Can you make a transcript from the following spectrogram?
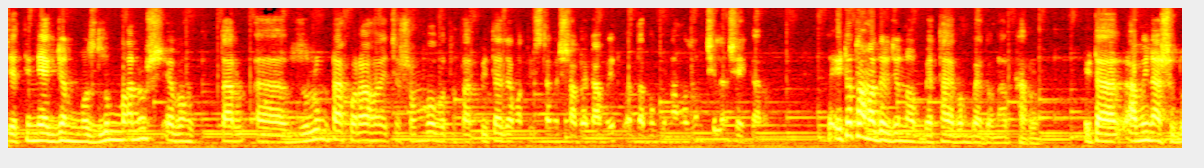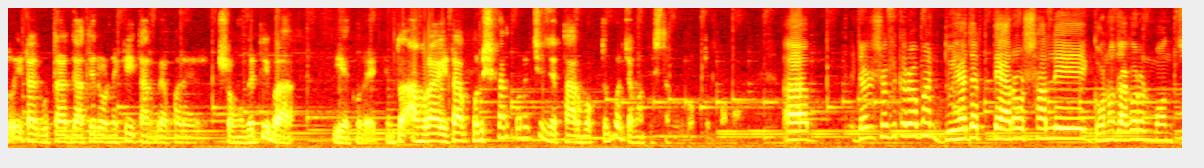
যে তিনি একজন মুসলিম মানুষ এবং তার জুলুমটা করা হয়েছে সম্ভবত তার পিতা জামাত ইসলামের সাবেক আমির, অধ্যাপক আজম ছিলেন সেই কারণে। এটা তো আমাদের জন্য ব্যথা এবং বেদনার কারণ। এটা আমি না শুধু, এটা গোটা জাতির অনেকেই তার ব্যাপারে সমবেতি বা ইয়ে করে। কিন্তু আমরা এটা পরিষ্কার করেছি যে তার বক্তব্য জামাত ইসলামের বক্তব্য নয়। ডক্টর শফিকুর রহমান, দুই হাজার তেরো সালে গণজাগরণ মঞ্চ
